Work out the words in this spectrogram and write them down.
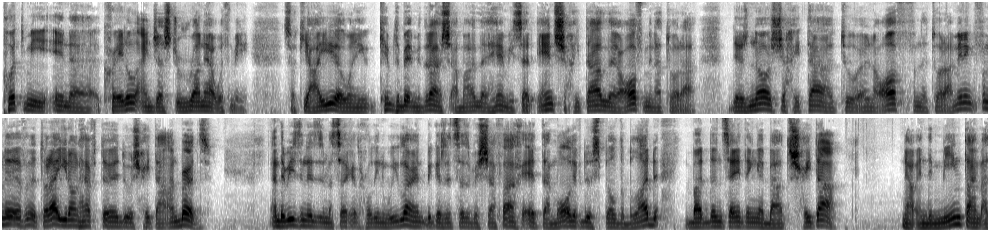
put me in a cradle and just run out with me. So Kiayil, when he came to Beit Midrash, Amar lehem, he said, "En shahita le'of min Torah." There's no shahita to an off from the Torah. Meaning, from the from the Torah, you don't have to do a shahita on birds. And the reason is in Masechet Cholin we learned because it says v'shafach et amol. You have to spill the blood, but it doesn't say anything about shahita. Now, in the meantime, while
